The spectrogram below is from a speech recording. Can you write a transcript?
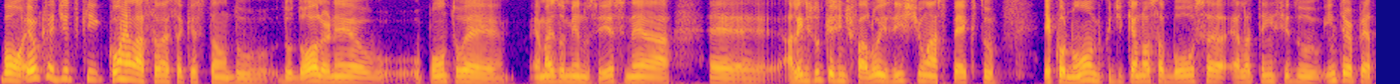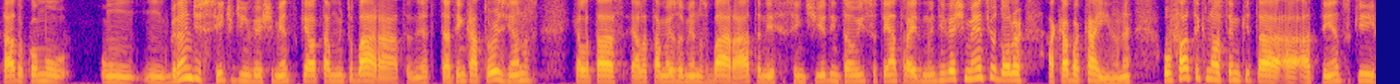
Bom, eu acredito que com relação a essa questão do, do dólar, né, o, o ponto é, é mais ou menos esse, né, a, é, além de tudo que a gente falou, existe um aspecto econômico de que a nossa bolsa ela tem sido interpretada como um, um, grande sítio de investimento porque ela está muito barata. Né? Já tem 14 anos que ela está ela tá mais ou menos barata nesse sentido, então isso tem atraído muito investimento e o dólar acaba caindo. Né? O fato é que nós temos que estar tá atentos que,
